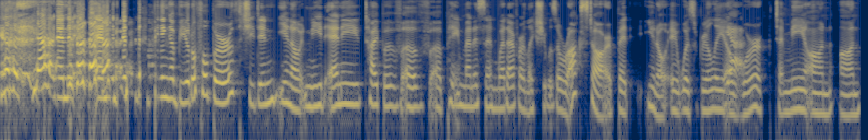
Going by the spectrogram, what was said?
Yes yes. And, it, and it ended up being a beautiful birth. She didn't you know need any type of of uh, pain medicine whatever. Like she was a rock star but you know it was really yeah. a work to me on on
